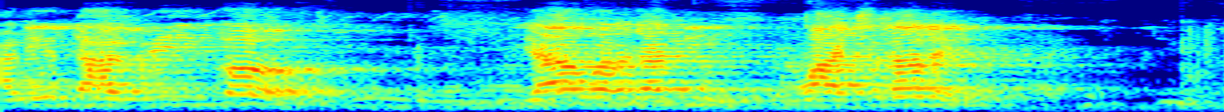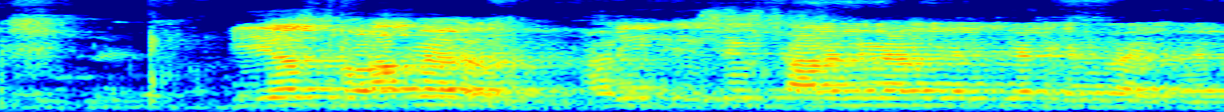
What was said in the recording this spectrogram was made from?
आणि दहावी अ या वर्गाने वाचनालय. पी एस थोरात मॅडम आणि एस एस कारण मॅडम यांनी या ठिकाणी जायचं आहे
